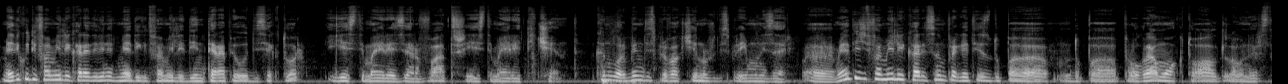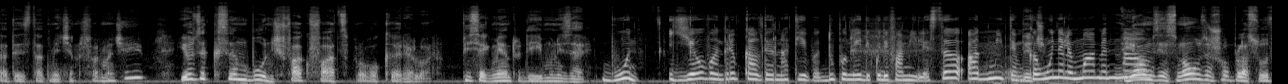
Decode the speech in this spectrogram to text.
Medicul de familie care a devenit medic de familie din terapeut de sector este mai rezervat și este mai reticent când vorbim despre vaccinuri și despre imunizări. Uh, medici de familie care sunt pregătiți după, după programul actual de la Universitatea de Stat Medicină și Farmacie, eu zic că sunt buni și fac față provocărilor pe segmentul de imunizare. Bun. Eu vă întreb ca alternativă, după medicul de familie, să admitem deci, că unele mame n-au Eu am zis 98%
